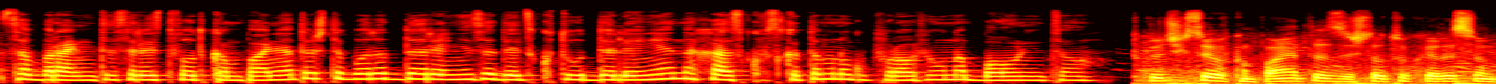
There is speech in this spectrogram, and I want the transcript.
Събраните средства от кампанията ще бъдат дарени за детското отделение на Хасковската многопрофилна болница. Включих се в кампанията, защото харесвам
